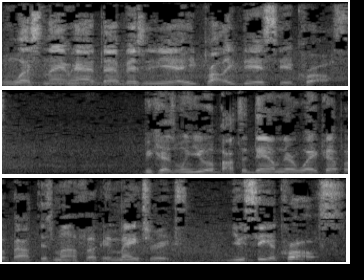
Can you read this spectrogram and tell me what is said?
when what's name had that vision, yeah, he probably did see a cross. Because when you're about to damn near wake up about this motherfucking matrix, you see a cross.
